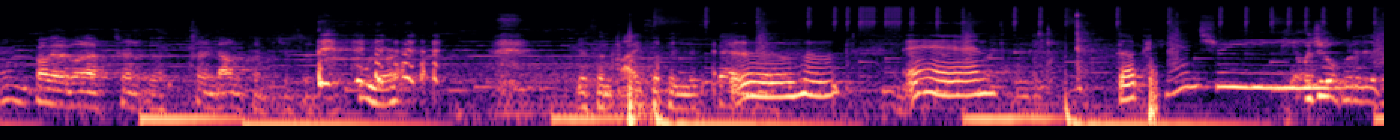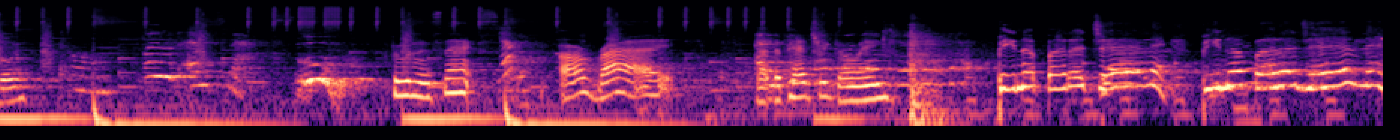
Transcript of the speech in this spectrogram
Well, we probably gonna have to turn the turn down the temperature so it's cooler. Get some ice up in this bag. Uh-huh. And the pantry. What you gonna put in there, Zoe? Um, food and snacks. Ooh. Food and snacks. All right. Got the pantry going. Peanut butter jelly, peanut butter jelly,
